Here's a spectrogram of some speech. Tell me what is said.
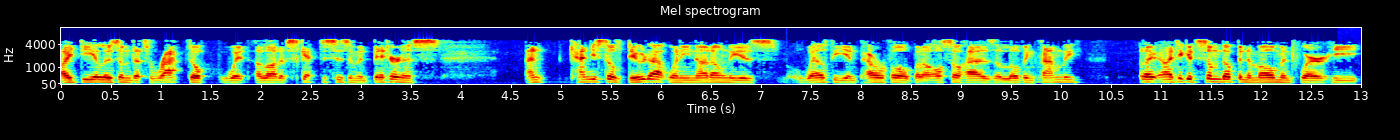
idealism that's wrapped up with a lot of skepticism and bitterness. And can you still do that when he not only is wealthy and powerful, but also has a loving family? Like I think it's summed up in the moment where he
